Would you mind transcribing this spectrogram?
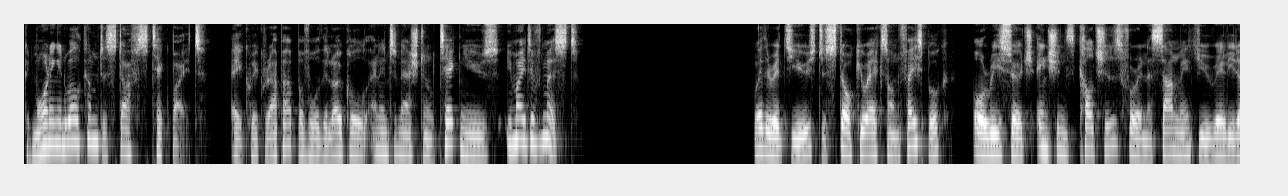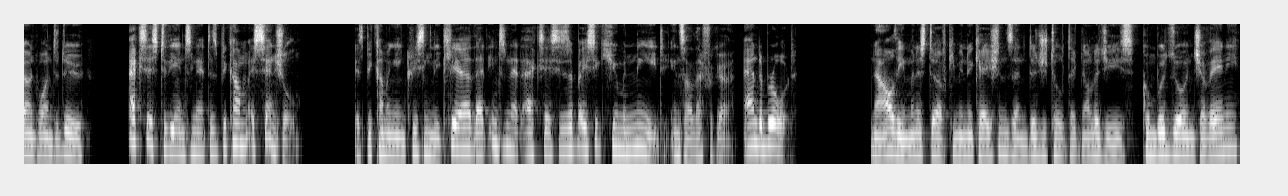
Good morning and welcome to Stuff's Tech Bite, a quick wrap up of all the local and international tech news you might have missed. Whether it's used to stalk your ex on Facebook or research ancient cultures for an assignment you really don't want to do, access to the internet has become essential. It's becoming increasingly clear that internet access is a basic human need in South Africa and abroad. Now, the Minister of Communications and Digital Technologies, Khumbudzo Ntshavheni,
